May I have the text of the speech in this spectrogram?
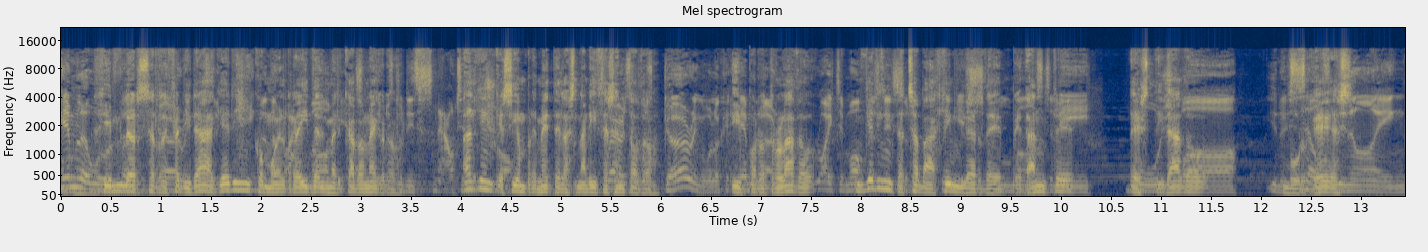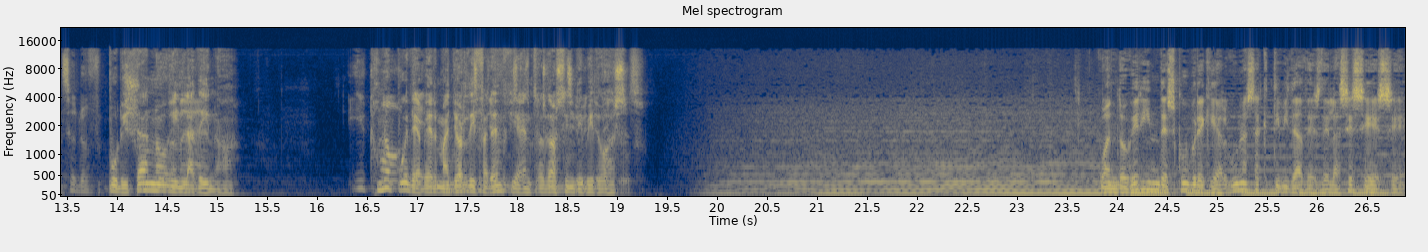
Himmler se referirá a Goering como el rey del mercado negro, alguien que siempre mete las narices en todo. Y por otro lado, Goering tachaba a Himmler de pedante, estirado, burgués, puritano y ladino. No puede haber mayor diferencia entre dos individuos. Cuando Goering descubre que algunas actividades de las SS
